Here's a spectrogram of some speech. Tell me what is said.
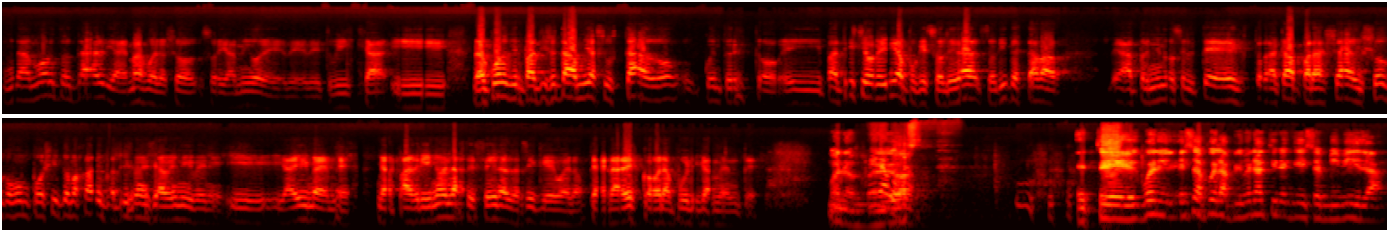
un amor total, y además, bueno, yo soy amigo de, tu hija, y me acuerdo que Patricio estaba muy asustado, cuento esto, y Patricio venía porque Soledad, solita estaba aprendiéndose el texto de acá para allá y yo como un pollito majado y Patricia me decía, vení, vení. Y, ahí me, me, apadrinó en las escenas, así que bueno, te agradezco ahora públicamente. Bueno, este, bueno, esa fue la primera tira que hice en mi vida.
